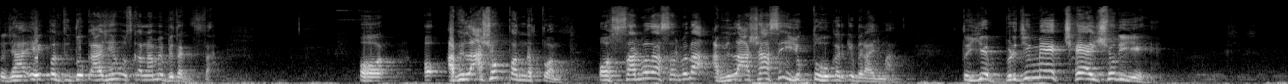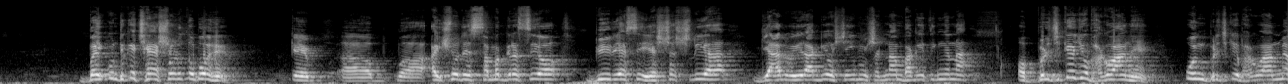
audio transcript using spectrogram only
तो जहाँ एक पंथ दो काज है उसका नाम है विदग्धता। और, और अभिलाषोपन्नत्व और सर्वदा सर्वदा अभिलाषा से युक्त होकर के विराजमान। तो ये ब्रज में छह ऐश्वर्य हैं। वैकुंठ के छह ऐश्वर्य तो वो हैं। कि ऐश्वर्य समग्र से वीर से यशस्त्रिय ज्ञान वैराग्य, शैव षण्णाम भाग्य तिंगना। और ब्रज के जो भगवान हैं, उन ब्रज के भगवान में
